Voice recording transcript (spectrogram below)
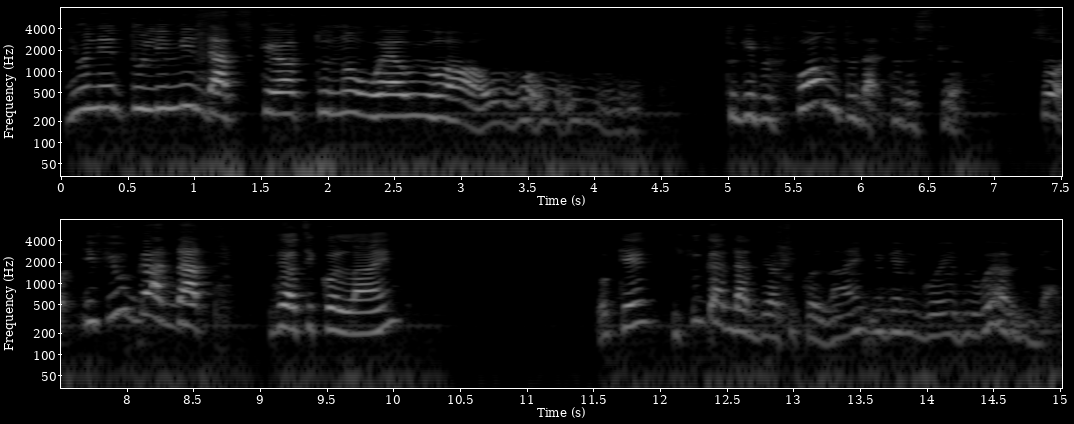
you need to limit that skirt to know where you are to give a form to that to the skirt so if you got that vertical line okay if you got that vertical line you can go everywhere with that.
